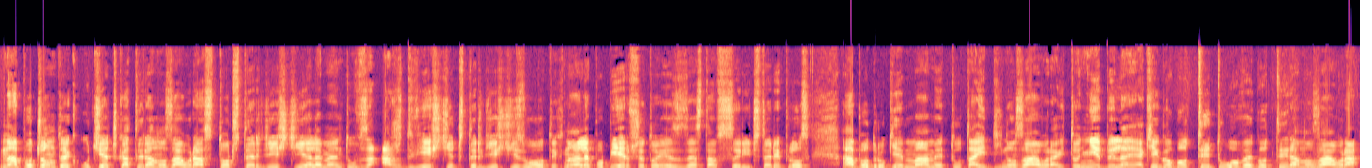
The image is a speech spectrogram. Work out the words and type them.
Na początek ucieczka tyranozaura 140 elementów za aż 240 zł. No ale po pierwsze to jest zestaw z serii 4, a po drugie mamy tutaj dinozaura i to nie byle jakiego, bo tytułowego tyranozaura.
